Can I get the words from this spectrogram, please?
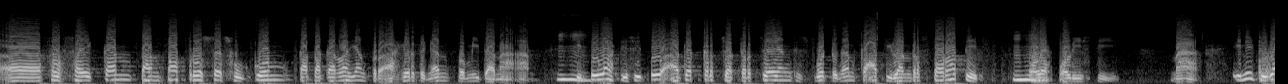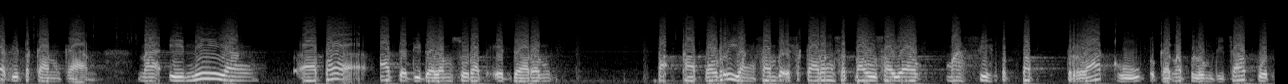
uh, selesaikan tanpa proses hukum katakanlah yang berakhir dengan pemidanaan. Mm-hmm. Itulah di situ ada kerja-kerja yang disebut dengan keadilan restoratif mm-hmm. oleh polisi. Nah, ini juga ditekankan. Nah, ini yang apa ada di dalam surat edaran Pak Kapolri yang sampai sekarang setahu saya masih tetap berlaku karena belum dicabut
